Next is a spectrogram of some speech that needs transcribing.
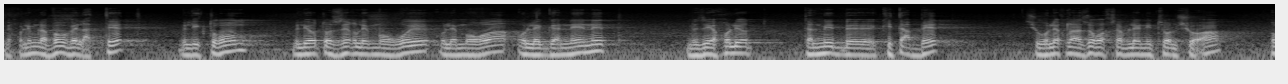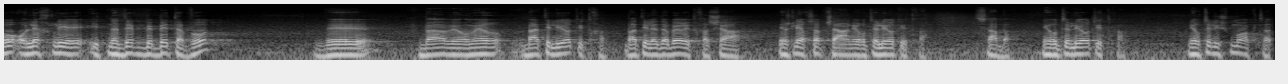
הם יכולים לבוא ולתת ולתרום ולהיות עוזר למורה או למורה או לגננת, וזה יכול להיות תלמיד בכיתה ב', שהוא הולך לעזור עכשיו לניצול שואה, או הולך להתנדב בבית אבות, ובא ואומר, באתי להיות איתך, באתי לדבר איתך שעה. יש לי עכשיו שעה, אני רוצה להיות איתך. סבא, אני רוצה להיות איתך. אני רוצה לשמוע קצת.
